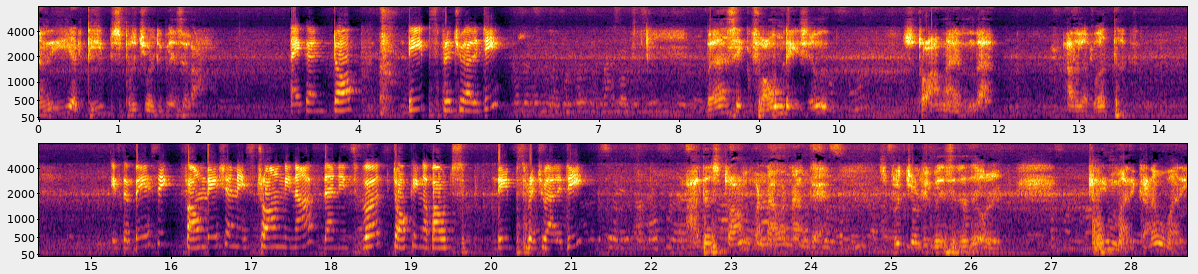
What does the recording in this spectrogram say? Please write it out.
நிறைய டீப் ஸ்பிரிச்சுவாலிட்டி பேசலாம் I can talk deep spirituality. பேசிக் ஃபவுண்டேஷன் ஸ்ட்ராங்காக இருந்தால் அதில் பேர்த் இருக்கு If the basic foundation is strong enough, then it's worth talking about s- deep spirituality. அதை ஸ்ட்ராங் பண்ணாமல் நாங்கள் ஸ்பிரிச்சுவாலிட்டி பேசுறது ஒரு ட்ரீம் மாதிரி கனவு மாதிரி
